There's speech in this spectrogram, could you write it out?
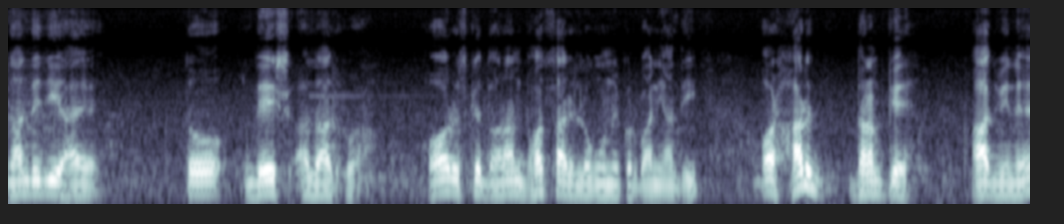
गांधी जी आए तो देश आज़ाद हुआ। और इसके दौरान बहुत सारे लोगों ने कुर्बानियाँ दी। और हर धर्म के आदमी ने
